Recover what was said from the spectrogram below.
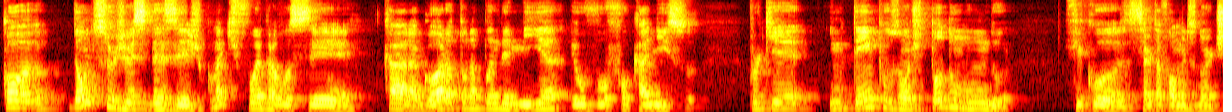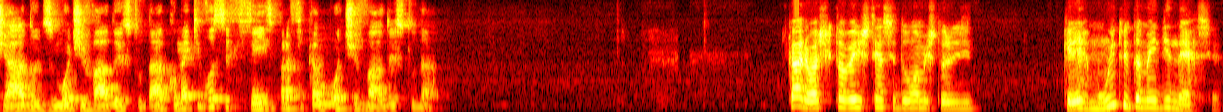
qual, de onde surgiu esse desejo? Como é que foi para você? Cara, agora eu tô na pandemia, eu vou focar nisso. Porque em tempos onde todo mundo ficou, de certa forma, desnorteado, desmotivado a estudar, como é que você fez para ficar motivado a estudar? Cara, eu acho que talvez tenha sido uma mistura de querer muito e também de inércia.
